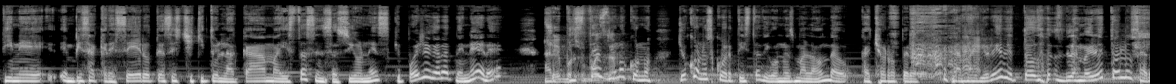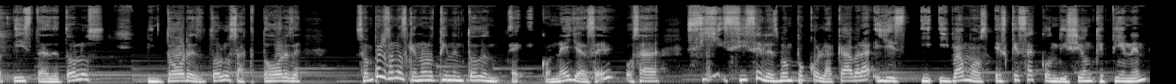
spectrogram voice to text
tiene, empieza a crecer o te haces chiquito en la cama y estas sensaciones que puedes llegar a tener, ¿eh? artistas, yo no conozco, yo conozco artistas, digo, no es mala onda, cachorro, pero la mayoría de todos, la mayoría de todos los artistas, de todos los pintores, de todos los actores, de, son personas que no lo tienen todo eh, con ellas, ¿eh? O sea, sí, sí se les va un poco la cabra y, y, vamos, es que esa condición que tienen,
